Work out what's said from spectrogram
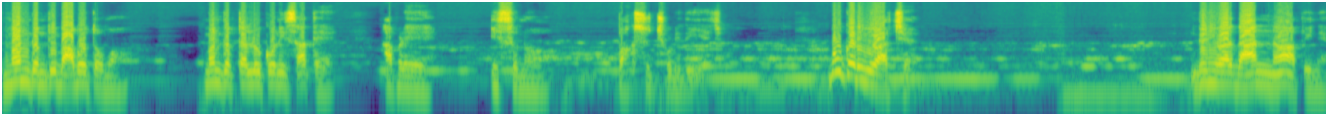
મનગમતી બાબતોમાં, મનગમતા લોકોની સાથે આપણે ઈસુનો પક્ષ છોડી દઈએ છીએ. બહુ કડવી વાત છે. ઘણીવાર દાન ન આપીને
